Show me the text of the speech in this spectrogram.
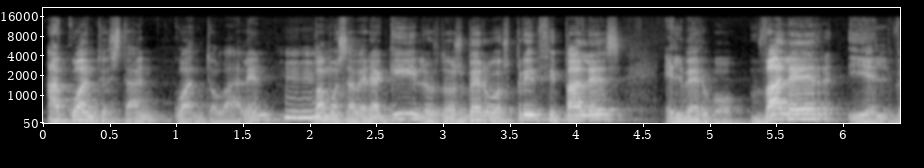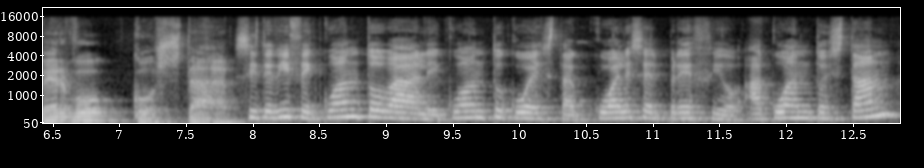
a cuánto están, cuánto valen. Vamos a ver aquí los dos verbos principales, el verbo valer y el verbo costar. Si te dice cuánto vale, cuánto cuesta, cuál es el precio, a cuánto están,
